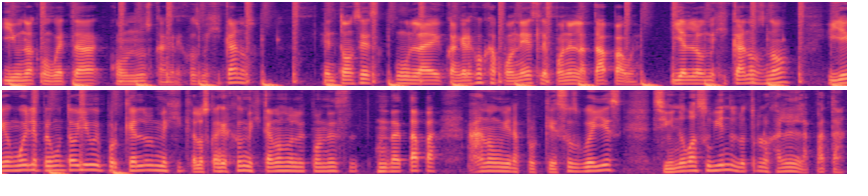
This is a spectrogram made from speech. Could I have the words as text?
y una cubeta con unos cangrejos mexicanos. Entonces, un el cangrejo japonés le ponen la tapa, güey. Y a los mexicanos no. Y llega un güey y le pregunta, oye, güey, ¿por qué a los, a los cangrejos mexicanos no les pones una tapa? Ah, no, mira, porque esos güeyes, si uno va subiendo, el otro lo jala en la pata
